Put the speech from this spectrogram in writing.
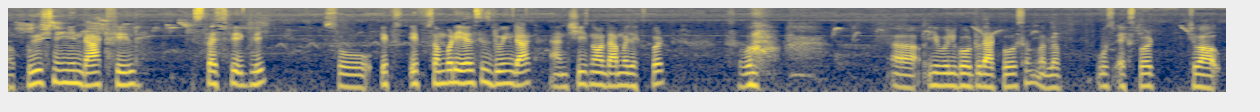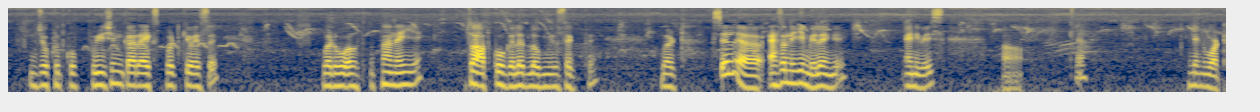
positioning in that field specifically so if if if else is doing that and she is not that much expert वो you will go to that person मतलब उस एक्सपर्ट जो जो खुद को पोजिशन कर रहा है एक्सपर्ट की वजह से बट वो उतना नहीं है तो आपको गलत लोग मिल सकते हैं बट स्टिल ऐसा नहीं कि मिलेंगे anyways then what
